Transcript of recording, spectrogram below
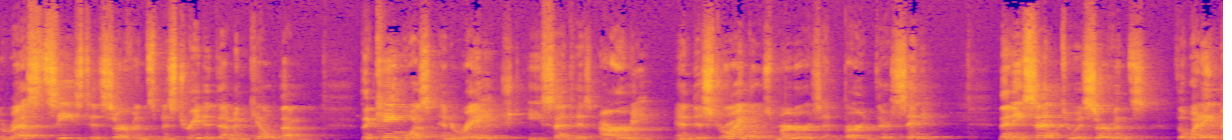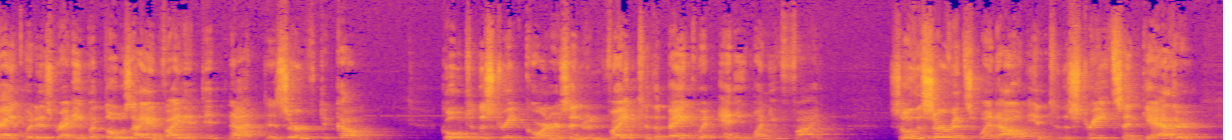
The rest seized his servants, mistreated them, and killed them. The king was enraged. He sent his army and destroyed those murderers and burned their city. Then he said to his servants, The wedding banquet is ready, but those I invited did not deserve to come. Go to the street corners and invite to the banquet anyone you find. So the servants went out into the streets and gathered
